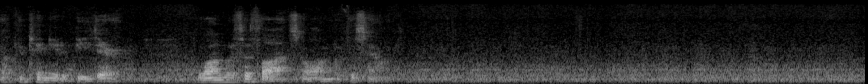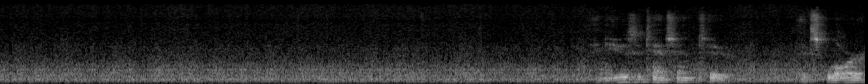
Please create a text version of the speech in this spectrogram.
They'll continue to be there, along with the thoughts, along with the sounds. Use attention to explore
